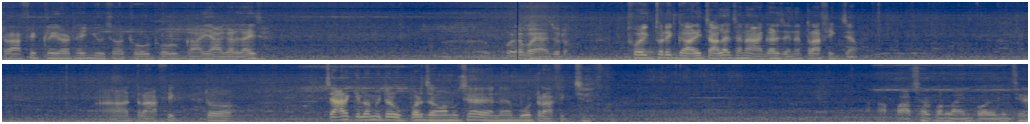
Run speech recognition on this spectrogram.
ટ્રાફિક ક્લિયર થઈ ગયું છે. થોડું થોડું ગાડી આગળ જાય છે. ભાઈ હજુ થોડીક થોડીક ગાડી ચાલે છે ને આગળ જઈને ટ્રાફિક જામ આ ટ્રાફિક તો ચાર કિલોમીટર ઉપર જવાનું છે અને બહુ ટ્રાફિક છે. આ પાછળ પણ લાઈન પડેલી છે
